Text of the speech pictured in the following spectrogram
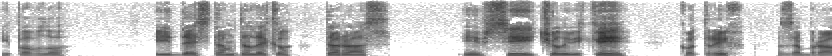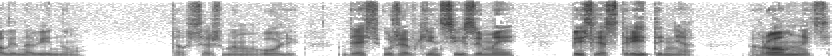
і Павло, і десь там далеко Тарас, і всі чоловіки, котрих забрали на війну. Та все ж мимоволі, десь уже в кінці зими, після стрітення, громниць,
